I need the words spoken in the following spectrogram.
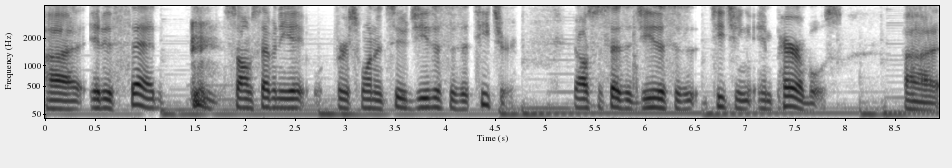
uh, it is said Psalm 78, verse 1 and 2, Jesus is a teacher. It also says that Jesus is teaching in parables. Uh,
